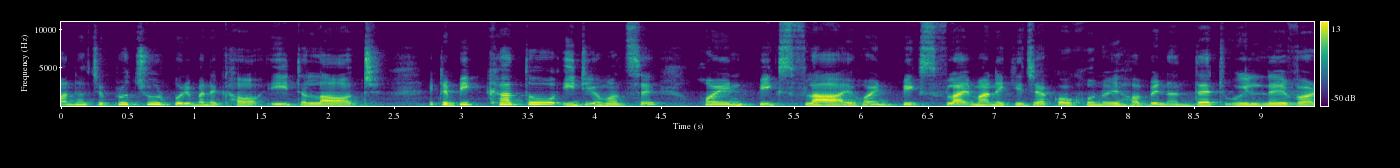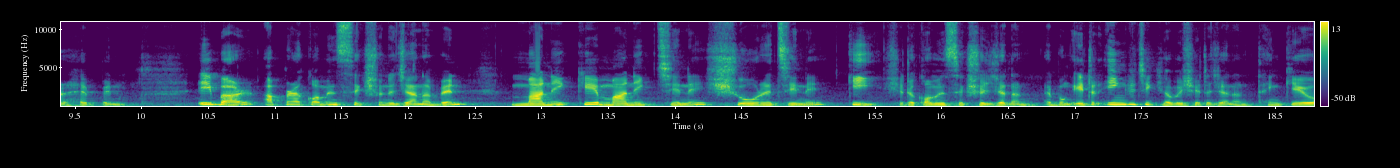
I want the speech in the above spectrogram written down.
মানে হচ্ছে প্রচুর পরিমাণে খাওয়া ইট লট একটা বিখ্যাত ইডিয়ম আছে when pigs fly when pigs fly মানে কি? যা কখনোই হবে না দ্যাট উইল নেভার হ্যাপেন এইবার আপনারা কমেন্ট সেকশনে জানাবেন, মানিককে মানিক চেনে, শোরে চেনে কি? সেটা কমেন্ট সেকশনে জানান এবং এটার ইংরেজি কী হবে সেটা জানান। থ্যাংক ইউ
